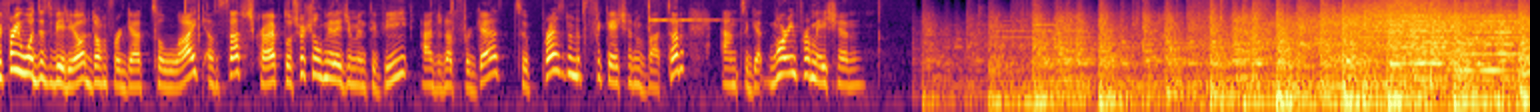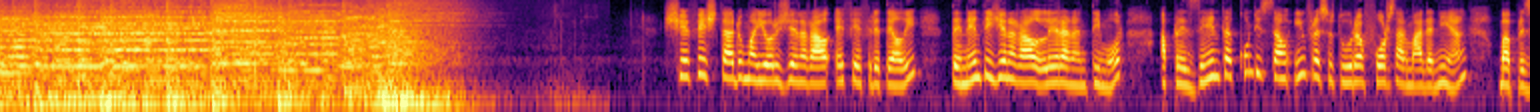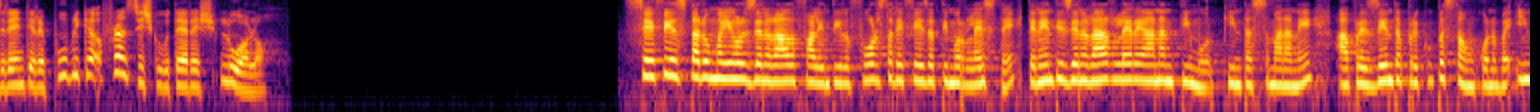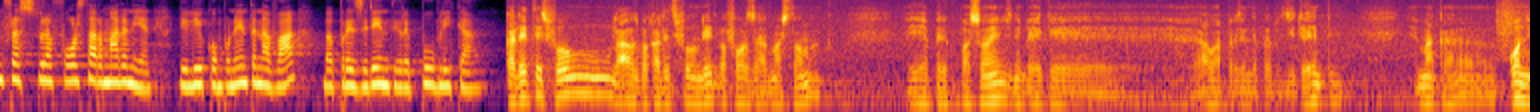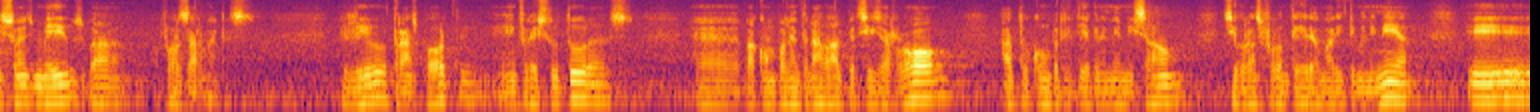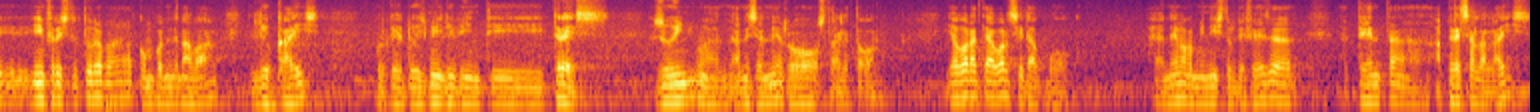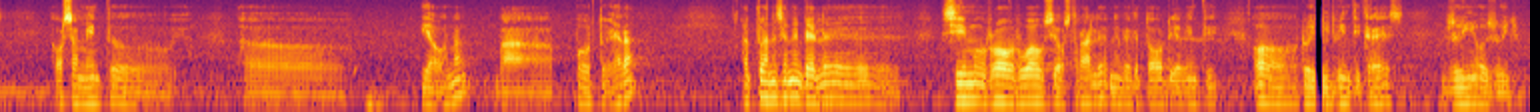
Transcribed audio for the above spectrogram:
Before you watch this video, don't forget to like and subscribe to Social Media Gemen TV and do not forget to press the notification button and to get more information. Chefe Estado-Maior-General FFDTL, Tenente-General Leranan Timor, apresenta condição infraestrutura Força Armada Niang para Presidente da República Francisco Guterres Luolo. Chefe Estado-Maior-General Valentil Força Defesa Timor-Leste, Tenente-General Lereanan Timor, quinta semana né, apresenta preocupação com a infraestrutura Força Armada Niang, lili componente naval, para Presidente da República. Cadetes foram, lá os cadetes foram para a Força Armada Estômago, e preocupações, nem bem que ao apresentar para o Presidente, é mancar condições, meios para Forças Armadas. O transporte, infraestruturas, é, para componente naval precisa RO, ato cumprir que missão, segurança fronteira marítima minha e infraestrutura para componente naval, ali o cais, porque 2023, junho, a nesse ano, a Austrália. E agora, até agora, se dá pouco. É, nem o ministro da Defesa tenta apressar a lei, orçamento uh, e a para Porto Era. Então, nesse ano, bele, simo, ro, rua, Austrália, nem que todo dia 20, ou 2023, junho ou julho.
